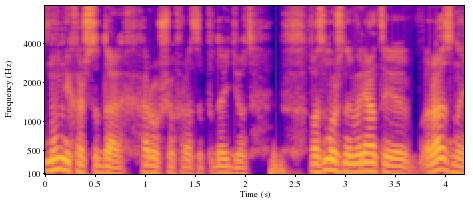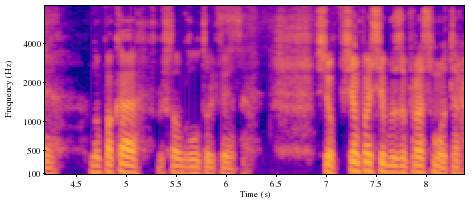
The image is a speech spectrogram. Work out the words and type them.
ну, мне кажется, да, хорошая фраза подойдет. Возможно, варианты разные, но пока пришла в голову только это. Все, всем спасибо за просмотр.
